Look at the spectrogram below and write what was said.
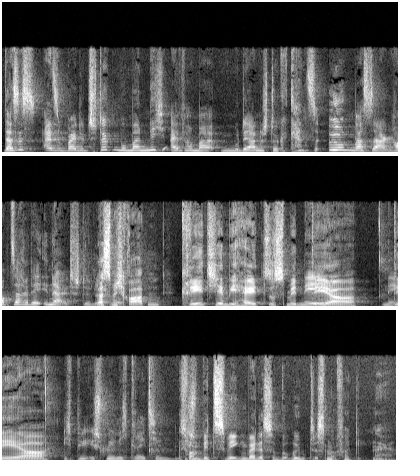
das ist also bei den Stücken, wo man nicht einfach mal moderne Stücke, kannst du irgendwas sagen. Hauptsache der Inhalt stimmt. Lass mich raten, Gretchen, wie hältst du es mit Nee. der, Nee. der, Ich, ich spiele nicht Gretchen. das war ein Witz wegen, weil das so berühmt ist, man vergibt, naja.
